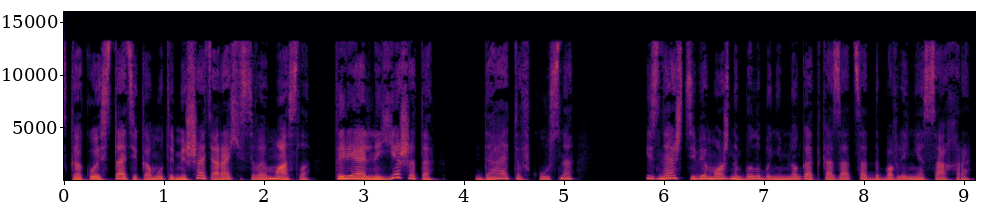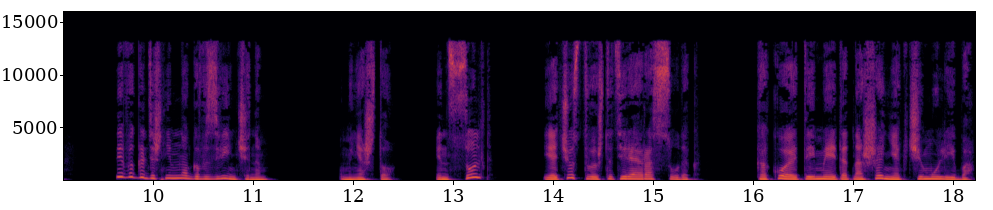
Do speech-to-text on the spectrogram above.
С какой стати кому-то мешать арахисовое масло? Ты реально ешь это? Да, это вкусно. И знаешь, тебе можно было бы немного отказаться от добавления сахара. Ты выглядишь немного взвинченным. У меня что, инсульт? Я чувствую, что теряю рассудок. Какое это имеет отношение к чему-либо?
